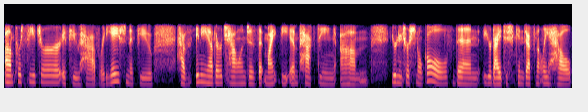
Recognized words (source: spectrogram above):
um, procedure, if you have radiation, if you have any other challenges that might be impacting um, your nutritional goals, then your dietitian can definitely help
